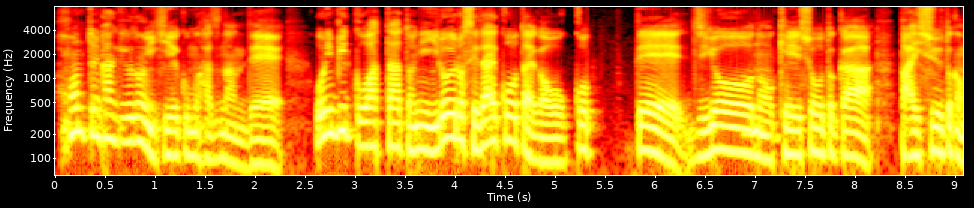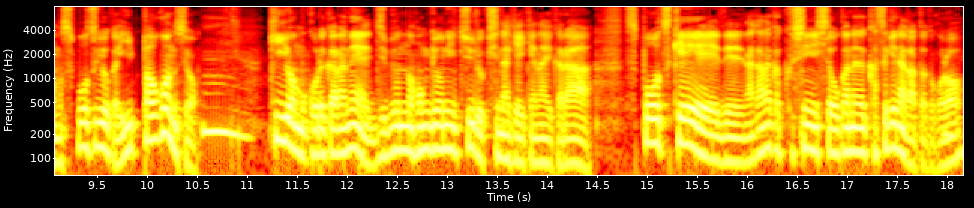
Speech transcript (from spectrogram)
本当に観客動員冷え込むはずなんで、オリンピック終わった後にいろいろ世代交代が起こって、事業の継承とか買収とかもスポーツ業界いっぱい起こるんですよ。企業もこれからね、自分の本業に注力しなきゃいけないから、スポーツ経営でなかなか苦心してお金稼げなかったところ、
